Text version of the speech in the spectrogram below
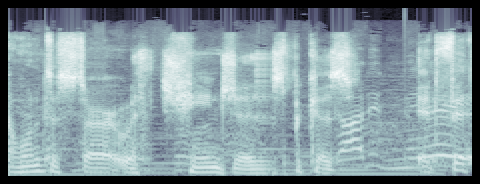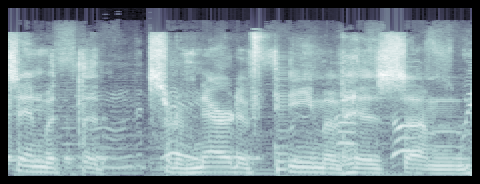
I wanted to start with changes because it fits in with the sort of narrative theme of his um,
